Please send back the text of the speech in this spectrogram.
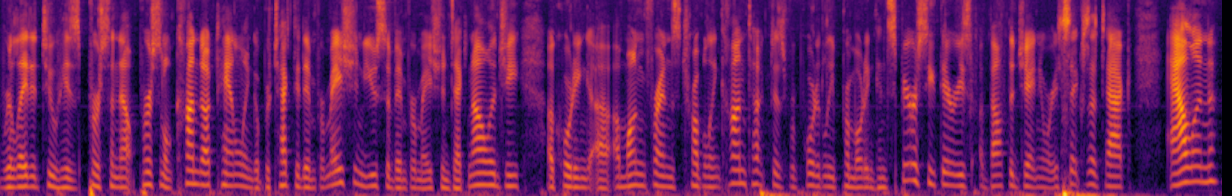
related to his personnel, personal conduct, handling of protected information, use of information technology. According uh, among Friend's, troubling conduct is reportedly promoting conspiracy theories about the January 6th attack. Allen,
